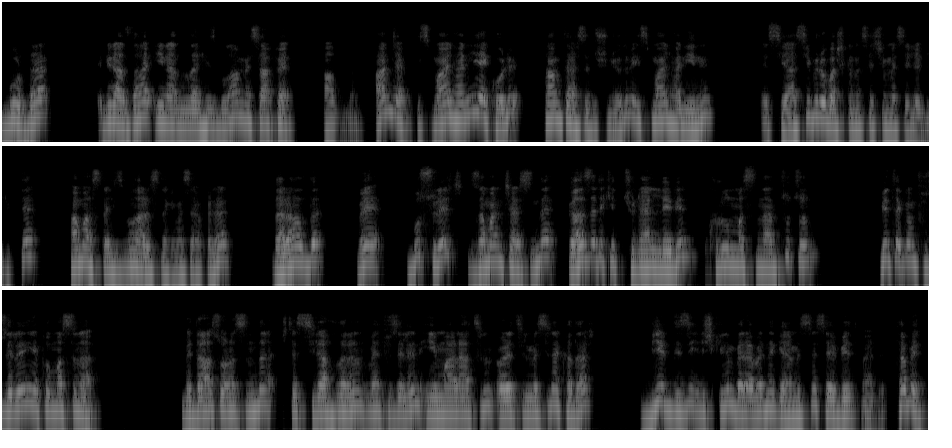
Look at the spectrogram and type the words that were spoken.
burada biraz daha İranlılar Hizbullah'a mesafe aldılar. Ancak İsmail Haniye ekolü tam tersi düşünüyordu ve İsmail Haniye'nin e, siyasi büro başkanı seçilmesiyle birlikte Hamas'la Hizbullah arasındaki mesafeler daraldı ve bu süreç zaman içerisinde Gazze'deki tünellerin kurulmasından tutun bir takım füzelerin yapılmasına ve daha sonrasında işte silahların ve füzelerin imalatının öğretilmesine kadar bir dizi ilişkinin beraberine gelmesine sebebiyet verdi. Tabii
